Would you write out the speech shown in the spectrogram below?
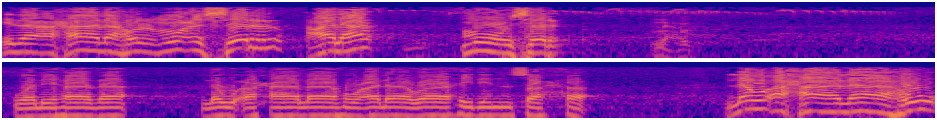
إذا أحاله المعسر على موسر. نعم. ولهذا لو أحالاه على واحد صح. لو أحالاه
